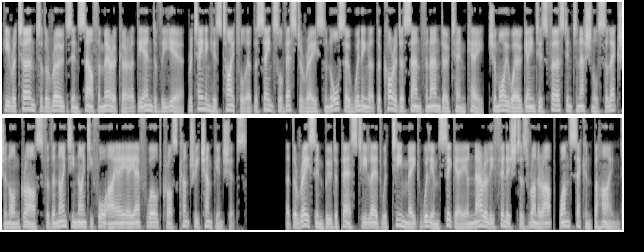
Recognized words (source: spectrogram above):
He returned to the roads in South America at the end of the year, retaining his title at the St. Sylvester race and also winning at the Corrida San Fernando 10K. Chemoiwo gained his first international selection on grass for the 1994 IAAF World Cross Country Championships. At the race in Budapest he led with teammate William Sigei and narrowly finished as runner-up, one second behind.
